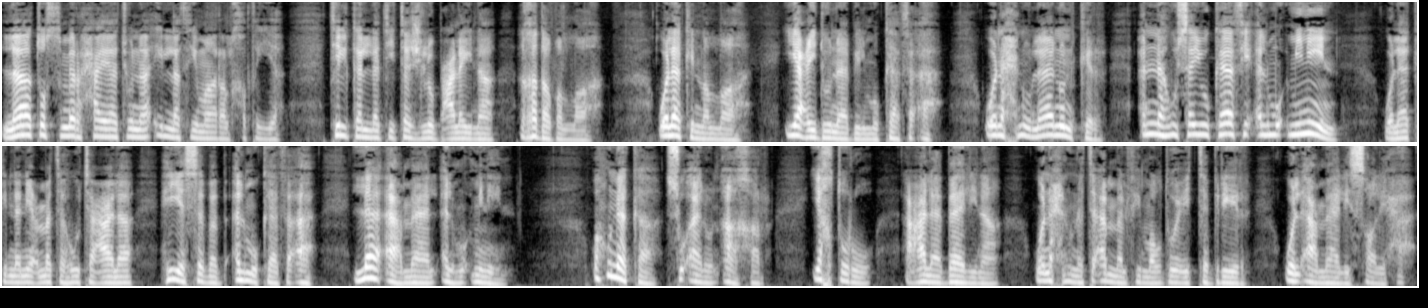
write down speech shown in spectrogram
لا تثمر حياتنا إلا ثمار الخطية تلك التي تجلب علينا غضب الله. ولكن الله يعدنا بالمكافأة ونحن لا ننكر أنه سيكافئ المؤمنين ولكن نعمته تعالى هي سبب المكافأة. لا أعمال المؤمنين وهناك سؤال آخر يخطر على بالنا ونحن نتأمل في موضوع التبرير والأعمال الصالحة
